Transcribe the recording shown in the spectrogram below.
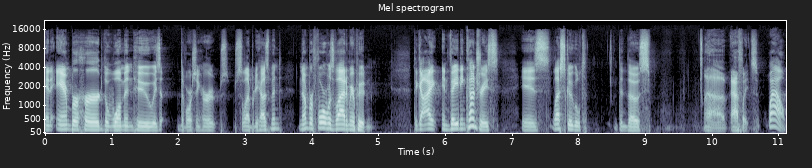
and Amber Heard, the woman who is divorcing her celebrity husband. Number four was Vladimir Putin. The guy invading countries is less Googled than those uh, athletes. Wow.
